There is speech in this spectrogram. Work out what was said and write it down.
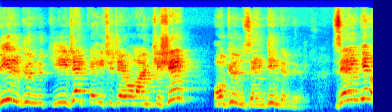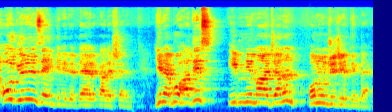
bir günlük yiyecek ve içeceği olan kişi o gün zengindir diyor. Zengin o günün zenginidir değerli kardeşlerim. Yine bu hadis İbn Maca'nın 10. cildinde.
